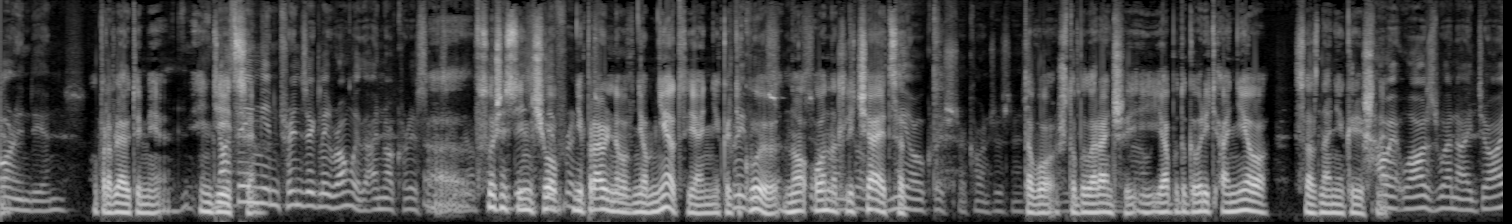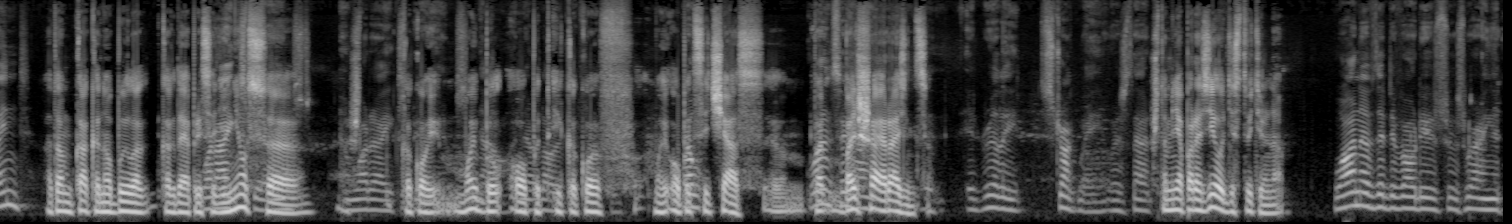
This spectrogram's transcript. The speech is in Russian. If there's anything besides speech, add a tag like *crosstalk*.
управляют ими индийцы. А, в сущности, ничего неправильного в нем нет, я не критикую, но он отличается от того, что было раньше, и я буду говорить о нео-сознании Кришны, о том, как оно было, когда я присоединился, какой мой был опыт и какой мой опыт сейчас. Эм, большая разница. Что меня поразило действительно,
